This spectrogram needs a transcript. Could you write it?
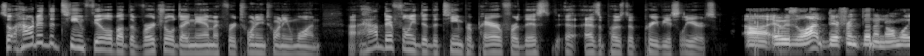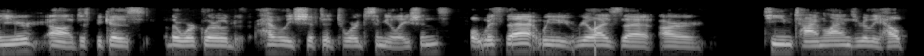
So, how did the team feel about the virtual dynamic for 2021? Uh, how differently did the team prepare for this uh, as opposed to previous years? Uh, it was a lot different than a normal year, uh, just because the workload heavily shifted towards simulations. But with that, we realized that our team timelines really help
